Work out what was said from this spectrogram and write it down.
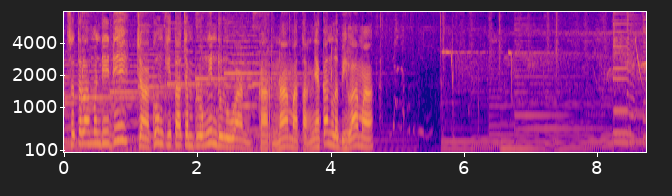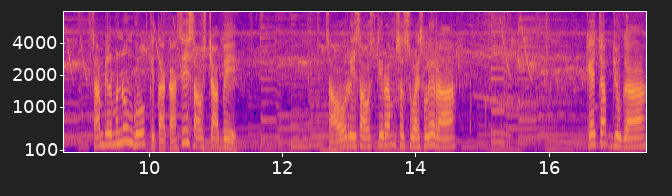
Setelah mendidih, jagung kita cemplungin duluan karena matangnya kan lebih lama. Sambil menunggu, kita kasih saus cabai. Sauri saus tiram sesuai selera. Kecap juga.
